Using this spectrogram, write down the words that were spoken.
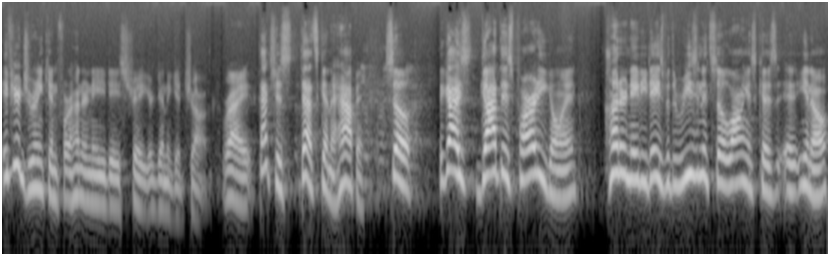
if you're drinking for 180 days straight, you're going to get drunk, right? That's just, that's going to happen. So the guy's got this party going 180 days, but the reason it's so long is because, uh, you know,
